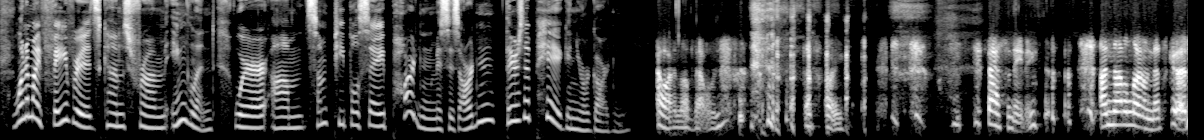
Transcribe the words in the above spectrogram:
one of my favorites comes from England, where um, some people say, "Pardon, Mrs. Arden, there's a pig in your garden." Oh, I love that one. That's funny. Fascinating. I'm not alone. That's good.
